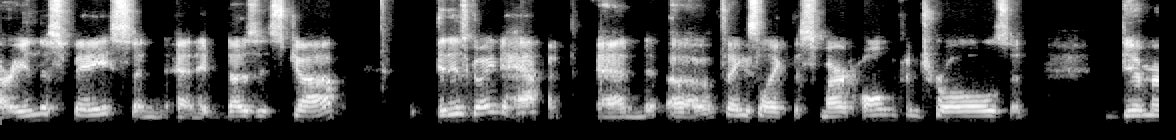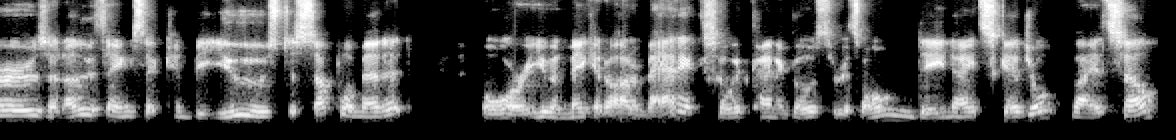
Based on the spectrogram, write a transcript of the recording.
are in the space and, and it does its job, it is going to happen. And uh, things like the smart home controls and dimmers and other things that can be used to supplement it or even make it automatic so it kind of goes through its own day night schedule by itself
